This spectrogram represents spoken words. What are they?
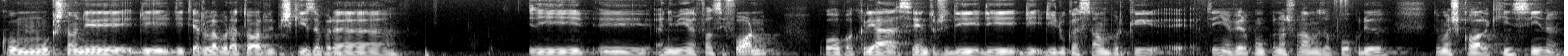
como questão de, de, de ter laboratório de pesquisa para e, e anemia falciforme ou para criar centros de, de, de, de, educação, porque eh, tem a ver com o que nós falávamos há pouco de de uma escola que ensina,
